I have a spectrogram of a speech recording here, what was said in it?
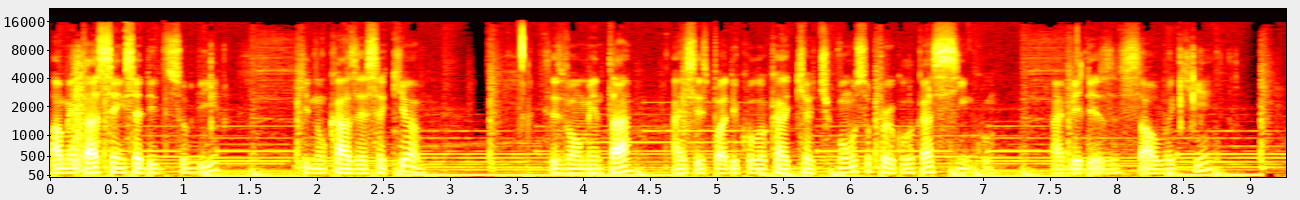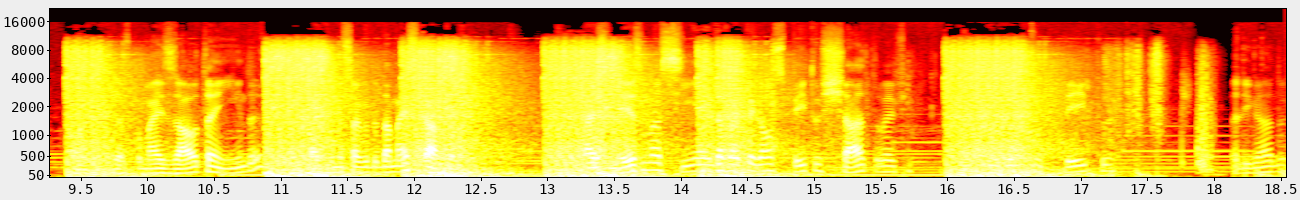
aumentar a sense ali de subir. Que no caso é essa aqui, ó. Vocês vão aumentar. Aí vocês podem colocar aqui, ó. Tipo, vamos supor, colocar 5. Aí beleza, salva aqui. Já ficou mais alta ainda. Vai começar a grudar mais capa. Mas mesmo assim ainda vai pegar uns peitos chato, vai ficar no peito. Tá ligado?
